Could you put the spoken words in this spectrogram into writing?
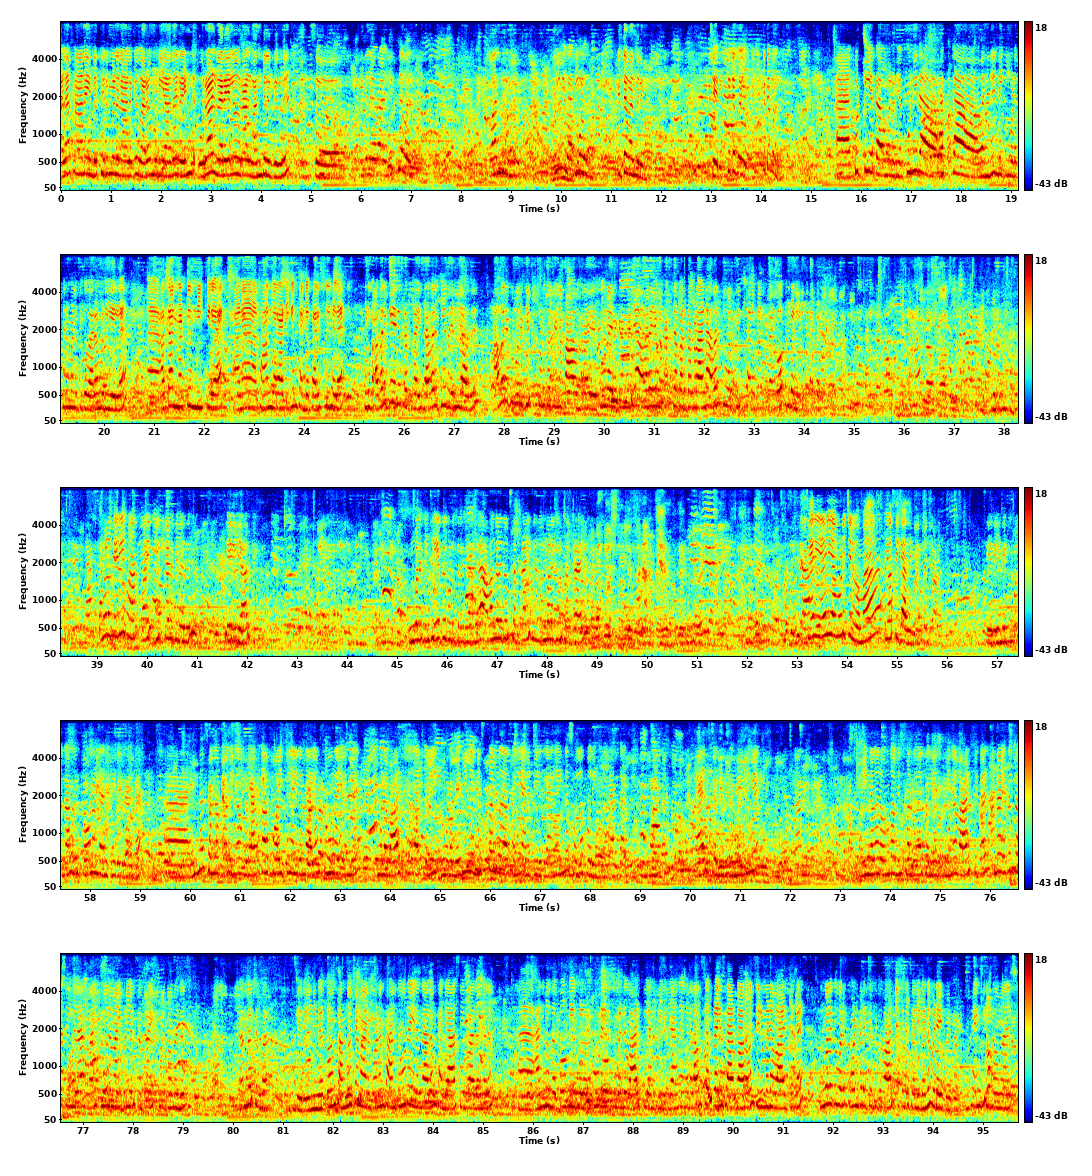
அழகான இந்த திருமண நாளுக்கு வர முடியாத ரெண்டு ஒரு ஆள் வரையிலும் ஒரு ஆள் வந்திருக்குது. ஸோ இதில் ஒரு ஆள் நிற்க வந்துருங்க கிட்ட வந்துருங்க சரி கிட்ட போய் கிட்ட போய் குட்டி அக்கா அவங்களுடைய புனித அக்கா வந்து இன்னைக்கு உங்களோட திருமணத்துக்கு வர முடியல. அதான் மட்டும் நிற்கிறார் ஆனால் தான் வராட்டிக்கும் தந்த பரிசுகளை கொடுக்கும் அவருக்கே இது சர்ப்ரைஸ் அவருக்கே தெரியாது. அவருக்கு ஒரு கிஃப்ட் கொடுக்க சொல்லி பாவம் கூட இருக்கிறபடியா அவரையும் கஷ்டப்படுத்தக்கூடாதுன்னு அவருக்கு ஒரு கிஃப்ட் அனுப்பியிருக்காங்க ஓப்பன் பண்ணியிருக்கிறாங்க உங்களுக்கு தெரியுமா? வைஃப் கிஃப்ட் அனுப்பினது? தெரியாது. உங்களுக்கும் சேர்த்து கொடுத்துருக்காங்க. அவங்களுக்கும் சர்ப்ரைஸ் இது உங்களுக்கும் சர்ப்ரைஸ் சரி ஏழியா முடிச்சிருவோமா? யோசிக்காதீங்க. சரி இன்றைக்கு உங்களுக்காக ஒரு ஃபோன் ஒன்று அனுப்பி இருக்கிறாங்க. என்ன சொல்ல போறீங்க? உங்களுடைய அக்கா கோயத்தில் இருந்தாலும் தூர இருந்து உங்களை வாழ்த்துறதா சொல்லி உங்களோட வெட்டிங்கை மிஸ் பண்ணுறதா சொல்லி அனுப்பி இருக்கிறாங்க. என்ன சொல்ல போறீங்க உங்களுடைய அக்காவுக்கு யார் சொல்லியிருக்கீங்க. நீங்கள் ரொம்ப மிஸ் பண்ணுறதா சொல்லியிருக்கீங்க. வாழ்த்துக்கள். ஆனா எதிர்பார்த்தீங்களா? வைஃப் மூலமாக இப்படி ஒரு சர்ப்ரைஸ் கொடுப்போம் சந்தோஷமா? சரி நீங்கள் எப்பவும் சந்தோஷமாக இருக்கணும். தான் தூரம் இருந்தாலும் தன்னுடைய ஆசீர்வாதங்களும் அன்பு எப்பவுமே உங்களோட கூட இருக்கும் என்று வாழ்த்தி அனுப்பியிருக்கிறாங்க. எங்களோட லவ் சர்ப்ரைஸ் சார்பாகவும் திருமண வாழ்த்துக்கள். உங்களுக்கு ஒரு ஃபோன் கிடைச்சதுக்கு வாழ்த்துக்களை சொல்லிக்கொண்டு விடைபெறுறோம் தேங்க்யூ ஸோ மச்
